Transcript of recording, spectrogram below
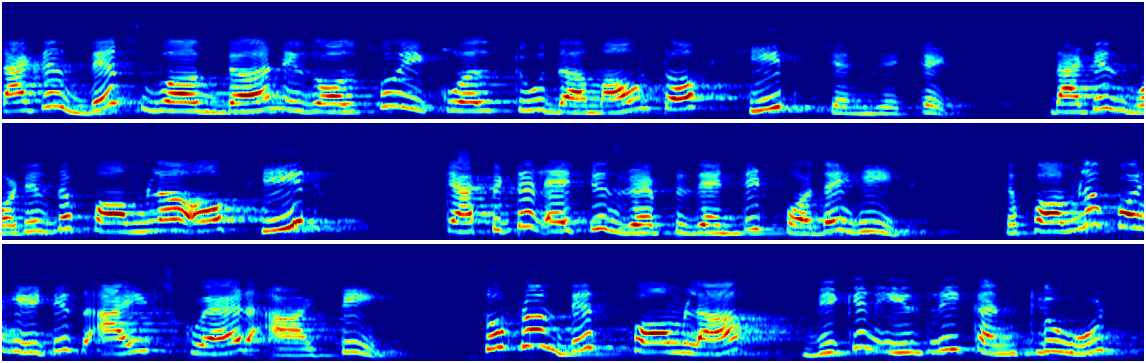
That is this work done is also equals to the amount of heat generated. That is what is the formula of heat? Capital H is represented for the heat. The formula for heat is I square RT. So from this formula, we can easily conclude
